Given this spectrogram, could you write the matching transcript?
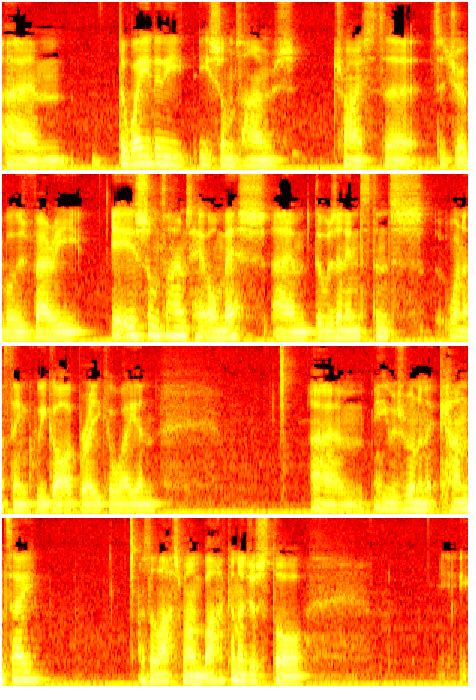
um the way that he, he sometimes tries to, to dribble is very it is sometimes hit or miss. Um there was an instance when I think we got a breakaway and um he was running at Kante as the last man back and I just thought Is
